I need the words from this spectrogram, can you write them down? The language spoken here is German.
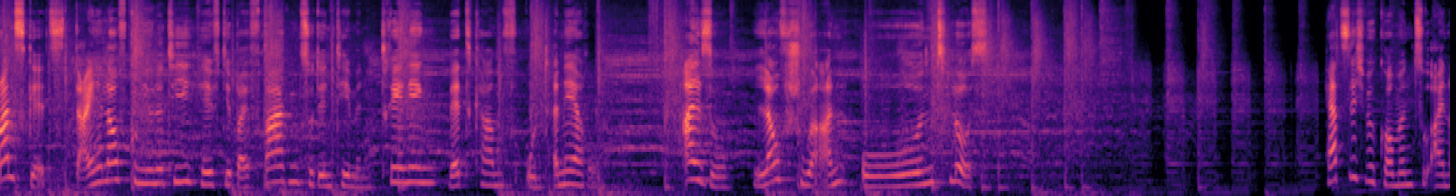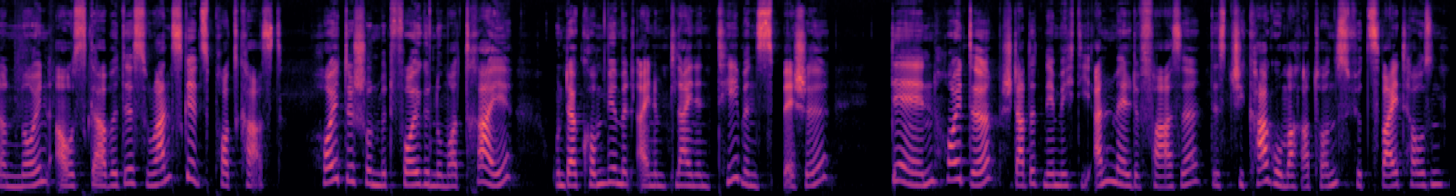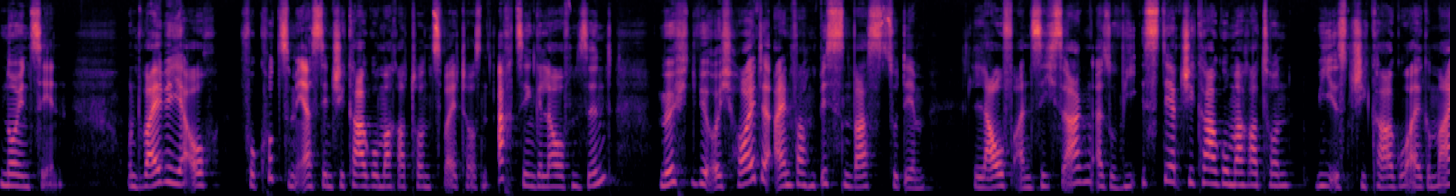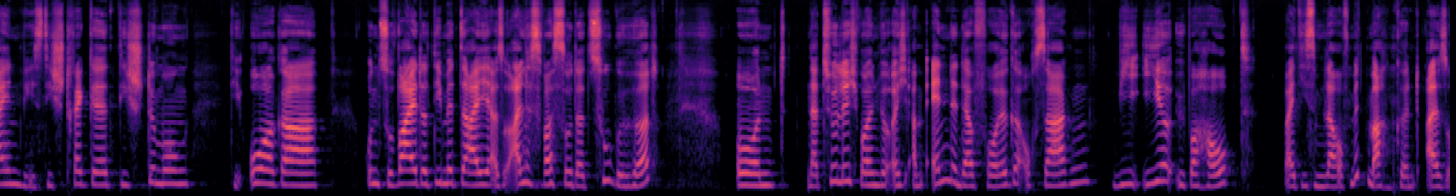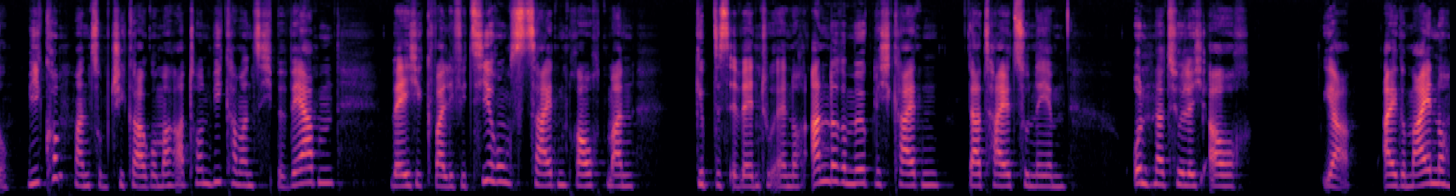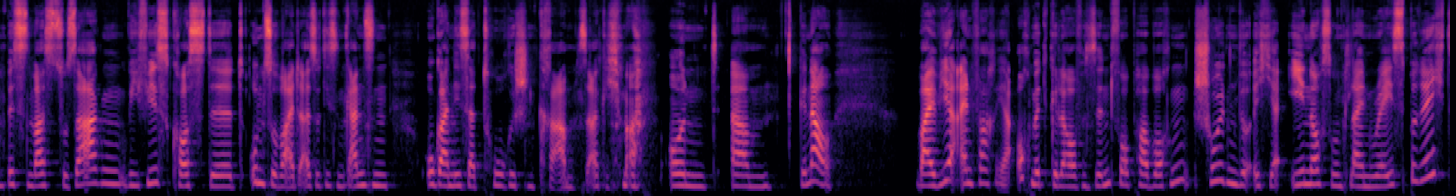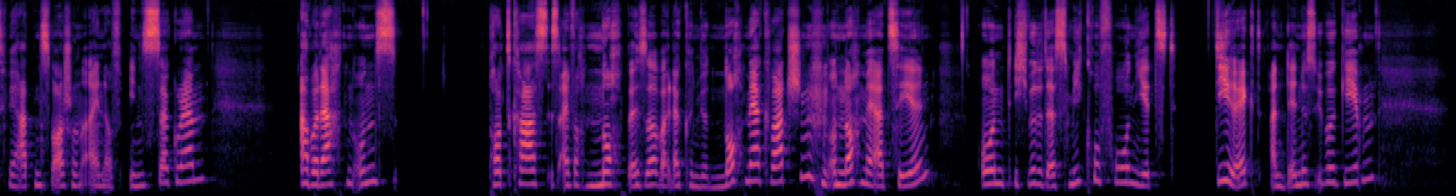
RunSkills, deine Lauf-Community, hilft dir bei Fragen zu den Themen Training, Wettkampf und Ernährung. Also, Laufschuhe an und los! Herzlich willkommen zu einer neuen Ausgabe des RunSkills Podcast. Heute schon mit Folge Nummer 3 und da kommen wir mit einem kleinen Themenspecial, denn heute startet nämlich die Anmeldephase des Chicago Marathons für 2019. Und weil wir ja auch vor kurzem erst den Chicago Marathon 2018 gelaufen sind, möchten wir euch heute einfach ein bisschen was zu dem Lauf an sich sagen. Also wie ist der Chicago Marathon? Wie ist Chicago allgemein? Wie ist die Strecke, die Stimmung, die Orga und so weiter, die Medaille, also alles, was so dazugehört. Und natürlich wollen wir euch am Ende der Folge auch sagen, wie ihr überhaupt bei diesem Lauf mitmachen könnt. Also, wie kommt man zum Chicago Marathon? Wie kann man sich bewerben? Welche Qualifizierungszeiten braucht man? Gibt es eventuell noch andere Möglichkeiten, da teilzunehmen? Und natürlich auch, ja, allgemein noch ein bisschen was zu sagen, wie viel es kostet und so weiter. Also diesen ganzen organisatorischen Kram, sag ich mal. Und ähm, genau, weil wir einfach ja auch mitgelaufen sind vor ein paar Wochen, schulden wir euch ja eh noch so einen kleinen Race-Bericht. Wir hatten zwar schon einen auf Instagram, aber dachten uns, Podcast ist einfach noch besser, weil da können wir noch mehr quatschen und noch mehr erzählen. Und ich würde das Mikrofon jetzt direkt an Dennis übergeben,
